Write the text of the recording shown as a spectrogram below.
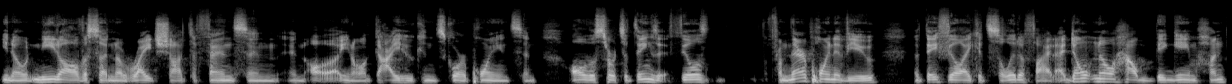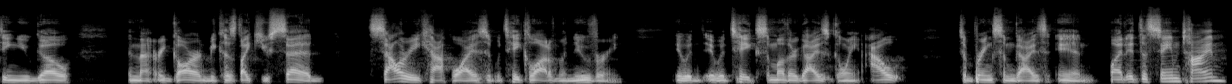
you know, need all of a sudden a right shot defense and and all, you know a guy who can score points and all those sorts of things. It feels from their point of view that they feel like it's solidified. I don't know how big game hunting you go in that regard because, like you said, salary cap wise, it would take a lot of maneuvering. It would it would take some other guys going out to bring some guys in. But at the same time,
